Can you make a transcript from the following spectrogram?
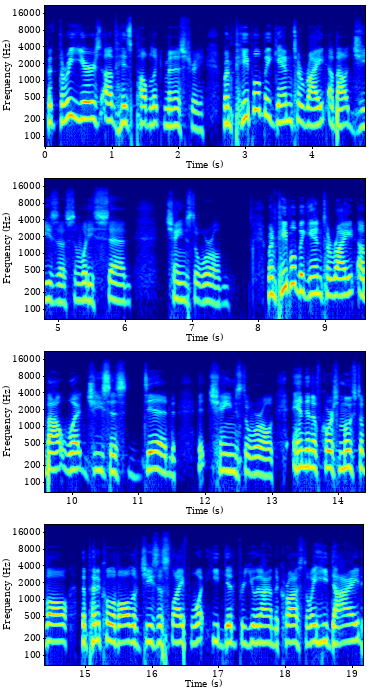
But three years of his public ministry, when people began to write about Jesus and what he said, changed the world. When people began to write about what Jesus did, it changed the world. And then, of course, most of all, the pinnacle of all of Jesus' life, what he did for you and I on the cross, the way he died,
